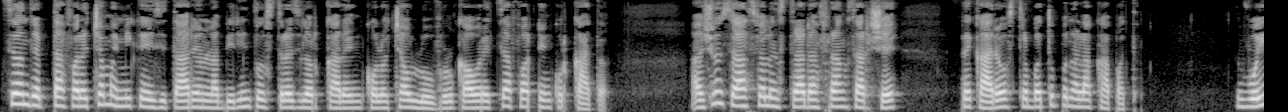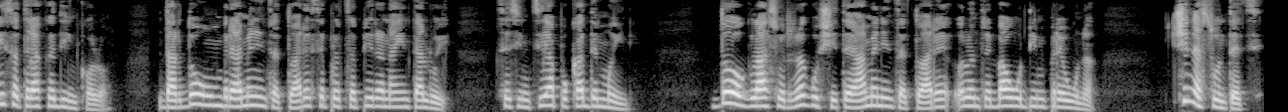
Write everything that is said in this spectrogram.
se îndrepta fără cea mai mică ezitare în labirintul străzilor care încoloceau Luvrul ca o rețea foarte încurcată. Ajunse astfel în strada Frank Sarche, pe care o străbătu până la capăt. Voi să treacă dincolo, dar două umbre amenințătoare se proțăpiră înaintea lui. Se simția apucat de mâini. Două glasuri răgușite, amenințătoare, îl întrebau preună. Cine sunteți?"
